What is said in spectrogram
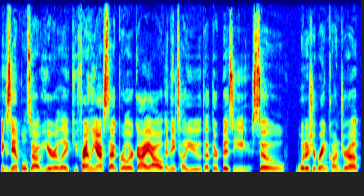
examples out here. Like, you finally ask that girl or guy out and they tell you that they're busy. So, what does your brain conjure up?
